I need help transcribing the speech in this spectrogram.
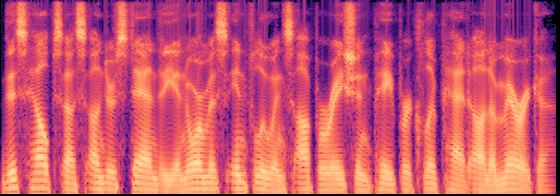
This helps us understand the enormous influence Operation Paperclip had on America.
